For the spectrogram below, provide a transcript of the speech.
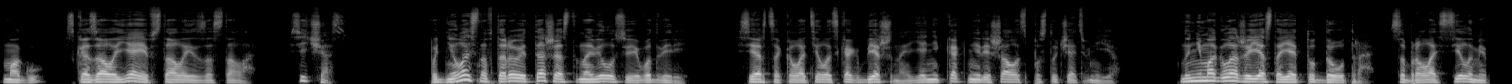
могу», — сказала я и встала из-за стола. «Сейчас». Поднялась на второй этаж и остановилась у его двери. Сердце колотилось как бешеное, я никак не решалась постучать в нее. Но не могла же я стоять тут до утра. Собралась силами,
